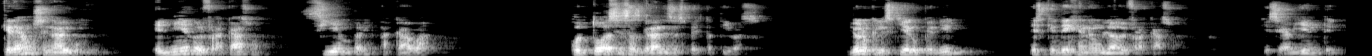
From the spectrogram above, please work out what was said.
Creamos en algo. El miedo al fracaso siempre acaba con todas esas grandes expectativas. Yo lo que les quiero pedir es que dejen a un lado el fracaso, que se avienten,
